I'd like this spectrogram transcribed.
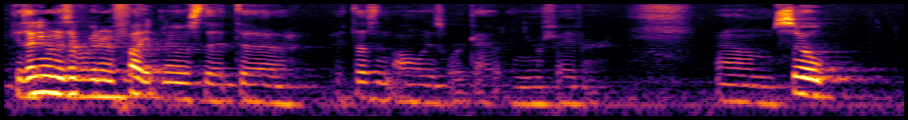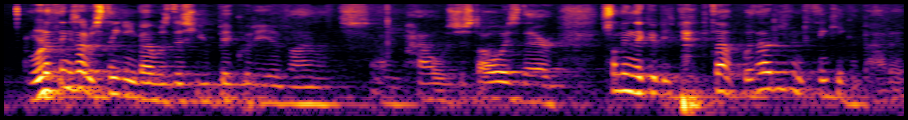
Because anyone who's ever been in a fight knows that uh, it doesn't always work out in your favor. Um, so, one of the things I was thinking about was this ubiquity of violence, um, how it was just always there, something that could be picked up without even thinking about it.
